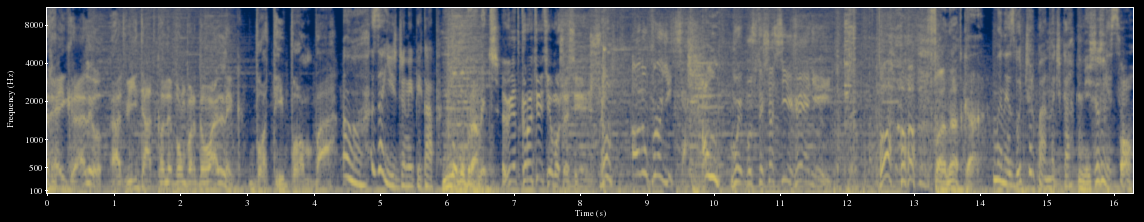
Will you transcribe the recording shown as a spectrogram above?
Гей, кралю, а твій татко не бомбардувальник, бо ти бомба. О, заїжджений пікап. Новобранець. Відкрутіть йому шасі. Що? Ану, проїдься! Випусти шасі, геній! Фанатка. Мене звуть Черпанночка. Місіс? Міс. О,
